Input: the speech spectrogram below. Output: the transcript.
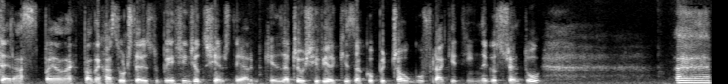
teraz pada, pada hasło 450-tysięcznej armii, kiedy zaczęły się wielkie zakupy czołgów, rakiet i innego sprzętu, e,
